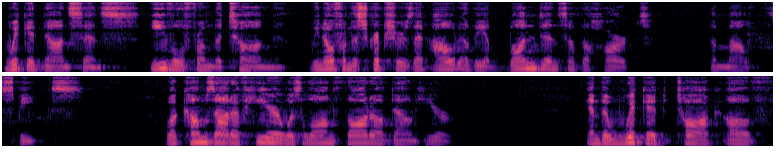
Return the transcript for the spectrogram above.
Wicked nonsense, evil from the tongue. We know from the scriptures that out of the abundance of the heart, the mouth speaks. What comes out of here was long thought of down here. And the wicked talk of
